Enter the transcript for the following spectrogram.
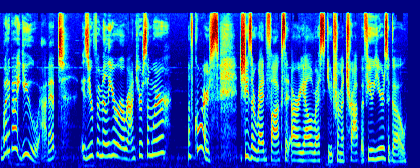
What about you, Adept? Is your familiar around here somewhere? Of course. She's a red fox that Ariel rescued from a trap a few years ago.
